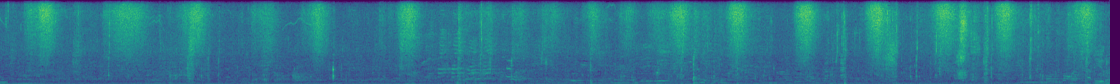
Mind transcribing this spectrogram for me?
嗯。嗯。嗯。Tira.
